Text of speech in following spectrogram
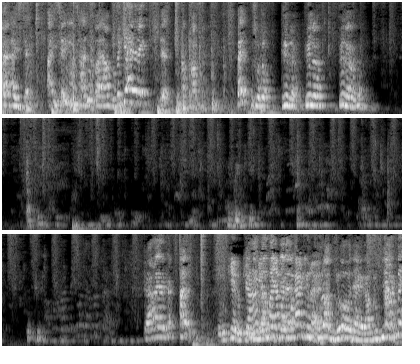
ऐसे ऐसे ही मसाज होता है आप। तो क्या है है, उसको दो। क्रीम लगा क्रीम लगा क्रीम लगा क्या यार? रुकिए रुकिए? भगा क्यों रहा है? पूरा ग्लो हो जाएगा आप रुकिए।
